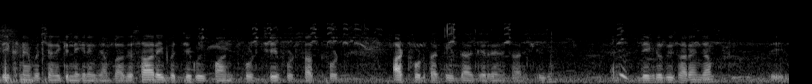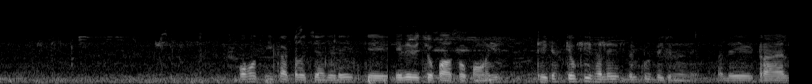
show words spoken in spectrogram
ਦੇਖਣੇ ਬੱਚਿਆਂ ਦੇ ਕਿੰਨੇ ਕਿੰਨੇ ਐਗਜ਼ਾਮਪਲ ਆਦੇ ਸਾਰੇ ਬੱਚੇ ਕੋਈ 5 ਫੁੱਟ 6 ਫੁੱਟ 7 ਫੁੱਟ 8 ਫੁੱਟ ਤੱਕ ਇਦਾਂ ਗਿਰ ਰਹੇ ਨੇ ਸਾਰੇ ਠੀਕ ਹੈ। ਦੇਖ ਰਹੇ ਤੁਸੀਂ ਸਾਰੇ ਅੰਜਾਮ ਤੇ ਬਹੁਤ ਹੀ ਘੱਟ ਬੱਚੇ ਆ ਜਿਹੜੇ ਕਿ ਇਹਦੇ ਵਿੱਚੋਂ ਪਾਸ ਹੋ ਪਾਉਣਗੇ, ਠੀਕ ਹੈ? ਕਿਉਂਕਿ ਹਲੇ ਬਿਲਕੁਲ ਬਿਗਨਰ ਨੇ, ਹਲੇ ਟ੍ਰਾਇਲ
